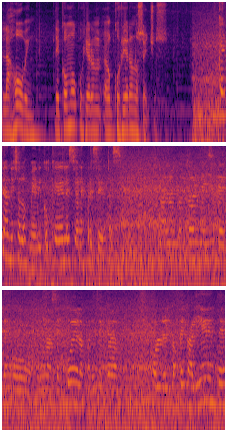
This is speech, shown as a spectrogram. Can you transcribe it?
la joven de cómo ocurrieron, ocurrieron los hechos. ¿Qué te han dicho los médicos? ¿Qué lesiones presentas? Bueno, el doctor me dice que tengo una secuela, parece que por el café caliente,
